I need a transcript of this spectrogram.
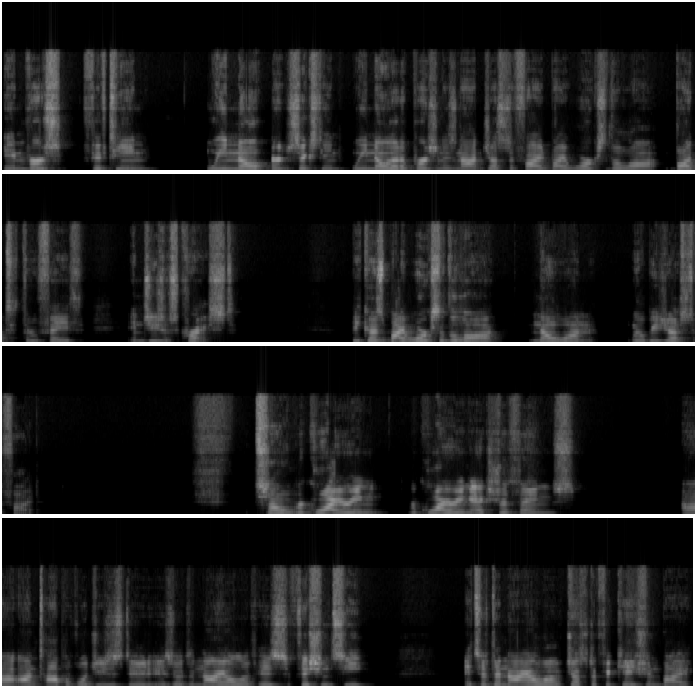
in verse 15, we know, or 16, we know that a person is not justified by works of the law, but through faith in Jesus Christ. Because by works of the law, no one will be justified. So requiring requiring extra things uh, on top of what Jesus did is a denial of his sufficiency. It's a denial of justification by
